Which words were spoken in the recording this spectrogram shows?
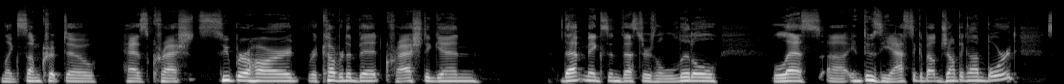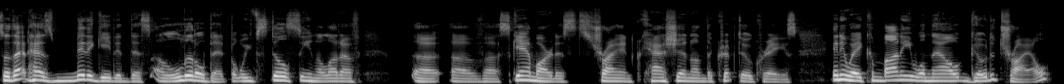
Like some crypto has crashed super hard, recovered a bit, crashed again. That makes investors a little less uh, enthusiastic about jumping on board. So that has mitigated this a little bit, but we've still seen a lot of uh, of uh, scam artists try and cash in on the crypto craze. Anyway, Kumbhani will now go to trial.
